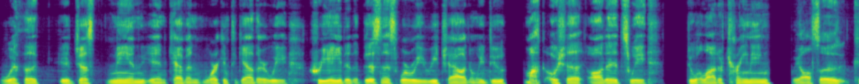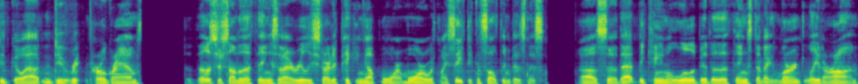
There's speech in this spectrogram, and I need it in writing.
with a just me and, and Kevin working together, we created a business where we reach out and we do mock OSHA audits. We do a lot of training. We also could go out and do written programs. Those are some of the things that I really started picking up more and more with my safety consulting business. Uh, so that became a little bit of the things that I learned later on.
